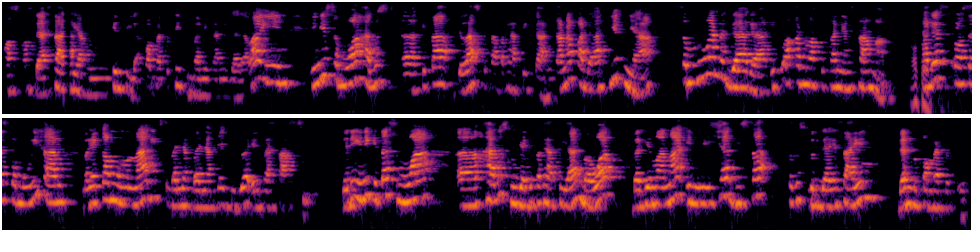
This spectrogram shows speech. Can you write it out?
cost-cost dasar yang mungkin tidak kompetitif dibandingkan negara lain. Ini semua harus uh, kita jelas kita perhatikan karena pada akhirnya semua negara itu akan melakukan yang sama. Okay. Pada proses pemulihan, mereka menarik sebanyak-banyaknya juga investasi. Jadi ini kita semua uh, harus menjadi perhatian bahwa bagaimana Indonesia bisa terus berdaya saing dan berkompetitif.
